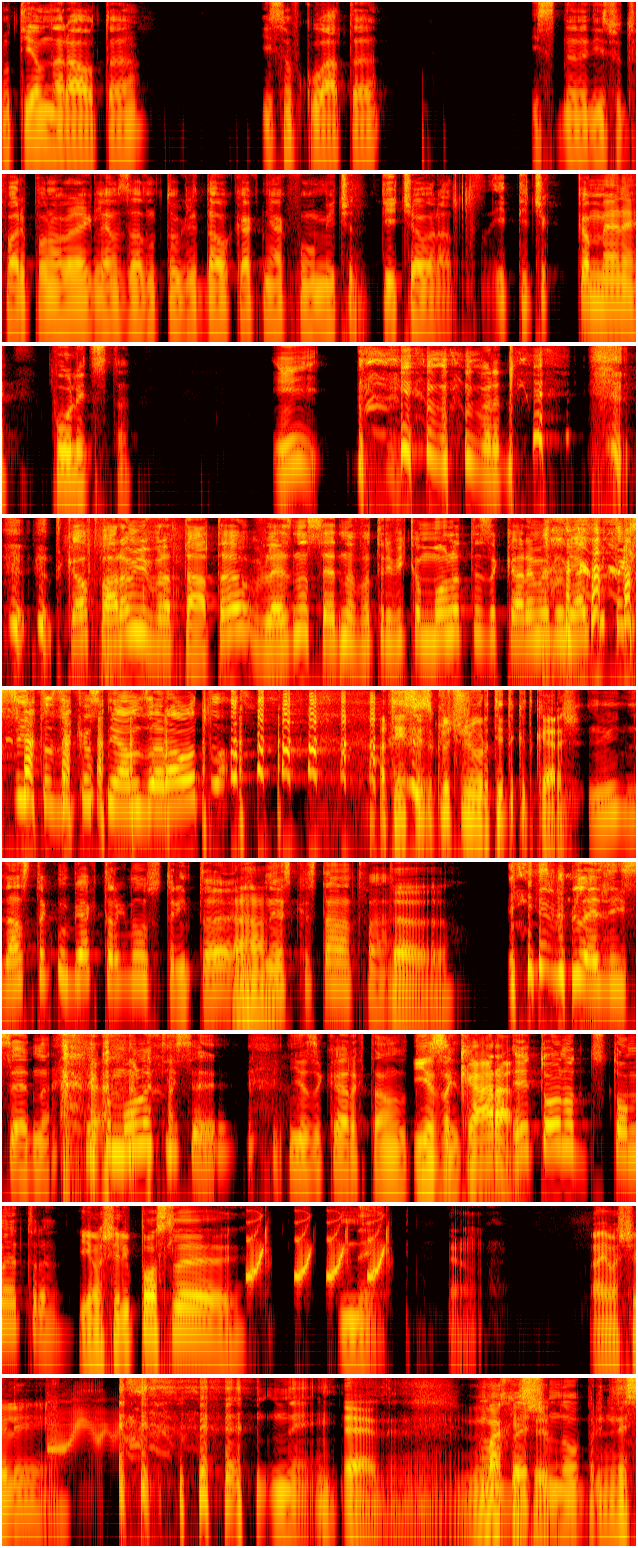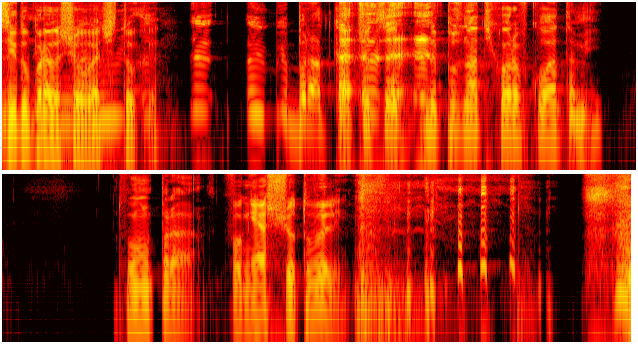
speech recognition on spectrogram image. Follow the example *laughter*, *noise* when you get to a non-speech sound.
Отивам на работа и съм в колата и с на един светофар и по време гледам задното гледал как някакво момиче тича, брат. И тича към мене по улицата. И *laughs* така отварям и вратата, влезна, седна вътре, викам, моля те, закараме до някакви таксита, закъснявам за работа. А ти не си заключваш вратите, като караш. Аз так му бях тръгнал сутринта, Ага. днеска стана това. Да. И *laughs* влезе и седна. Вика, моля ти се. И я закарах там. до И я закара. Е, то е на 100 метра. Имаше ли после... Не, А имаше ли... не. Е, махай беше се. много Не си добре дошъл вече тук. Брат, качват се непознати хора в колата ми. Това направя. Какво нямаш шутове ли?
